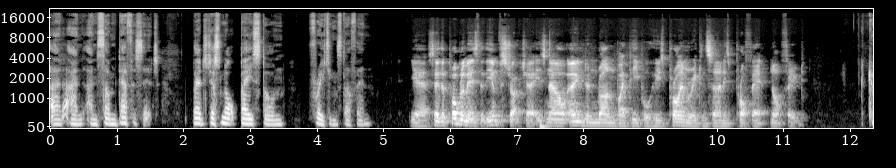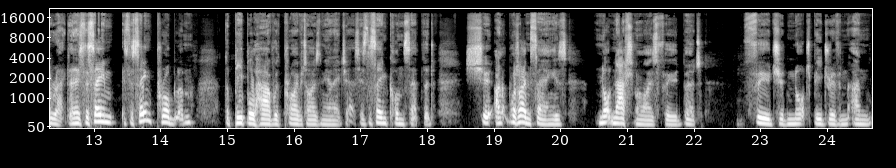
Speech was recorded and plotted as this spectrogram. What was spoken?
and and, and some deficit, but it's just not based on freighting stuff in. Yeah. So the problem is that the infrastructure is now owned and run by people whose primary concern is profit, not food. Correct, and it's the same. It's the same problem that people have with privatizing the NHS. It's the same concept that should. And what I'm saying is not nationalize food, but food should not be driven. And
